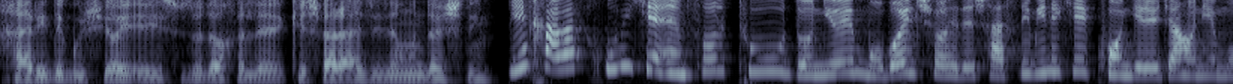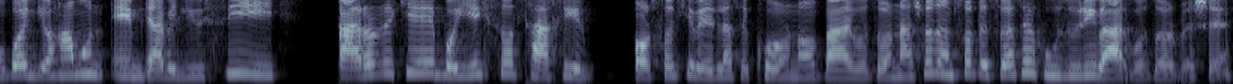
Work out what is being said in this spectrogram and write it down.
خرید گوشی های ایسوس رو داخل کشور عزیزمون داشتیم. یه خبر خوبی که امسال تو دنیای موبایل شاهدش هستیم اینه که کنگره جهانی موبایل یا همون MWC قراره که با یک سال تاخیر پارسال که به علت کرونا برگزار نشد امسال به صورت حضوری برگزار بشه.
